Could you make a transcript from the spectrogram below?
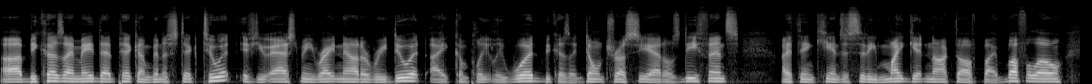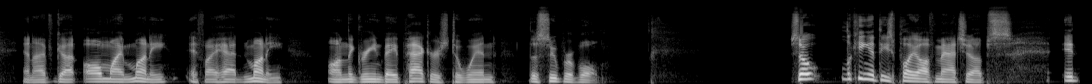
Uh, because I made that pick, I'm going to stick to it. If you asked me right now to redo it, I completely would because I don't trust Seattle's defense. I think Kansas City might get knocked off by Buffalo, and I've got all my money, if I had money, on the Green Bay Packers to win the Super Bowl. So, looking at these playoff matchups, it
